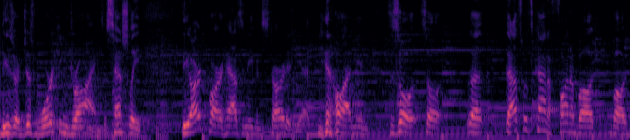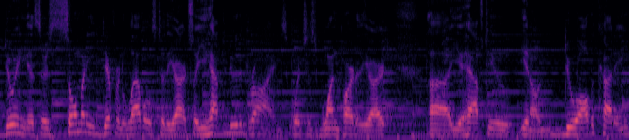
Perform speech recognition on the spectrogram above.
these are just working drawings. Essentially, the art part hasn't even started yet. You know, I mean, so so uh, that's what's kind of fun about about doing this. There's so many different levels to the art. So you have to do the drawings, which is one part of the art. Uh, you have to, you know, do all the cutting,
